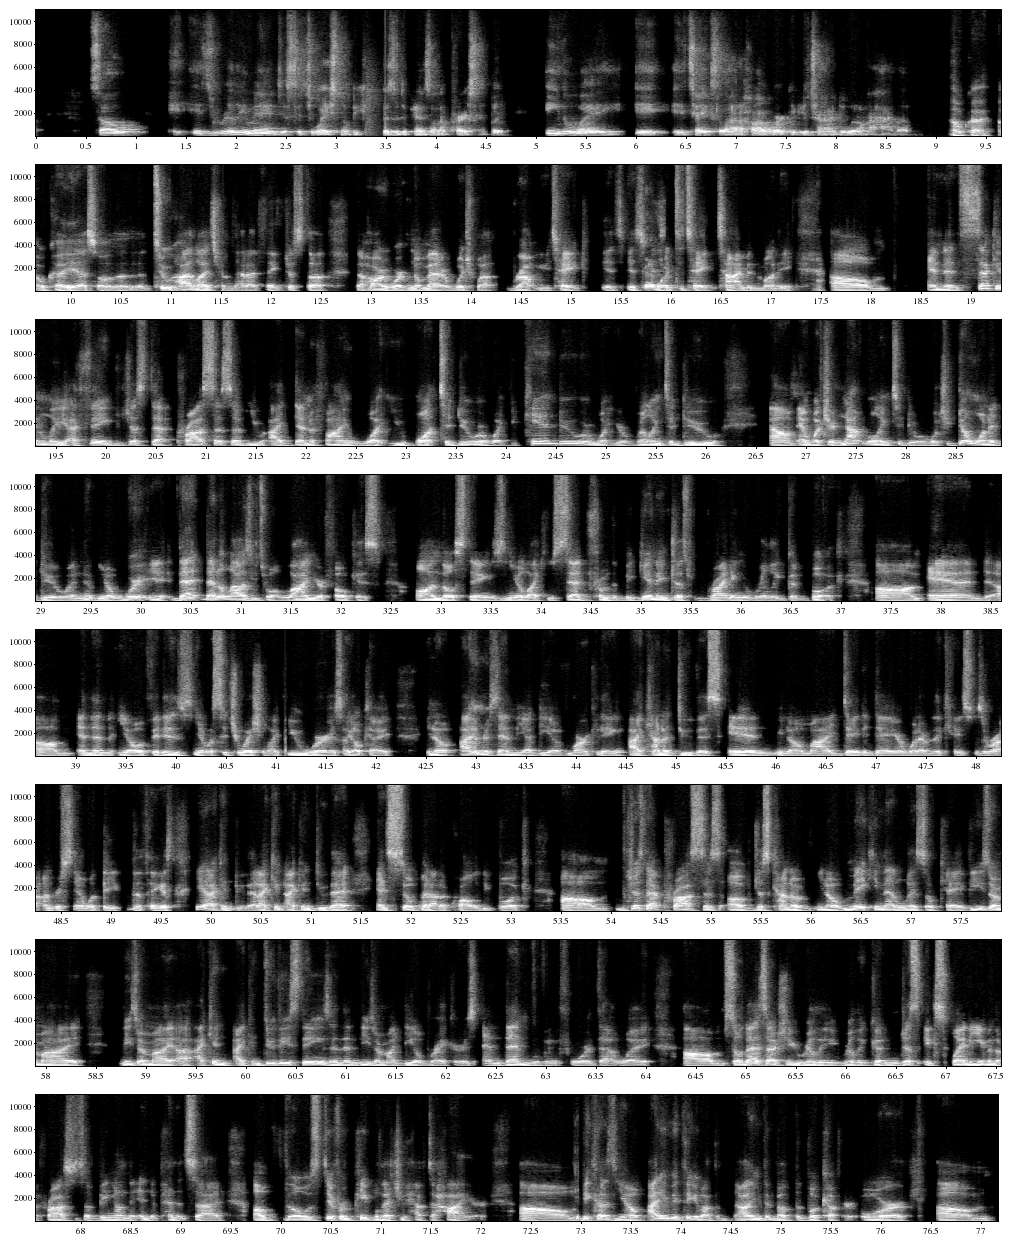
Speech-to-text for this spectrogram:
So it's really, man, just situational because it depends on a person. But either way, it, it takes a lot of hard work if you're trying to do it on a high level. Okay. Okay. Yeah. So the, the two highlights from that, I think, just the the hard work, no matter which route you take, it's it's going to take time and money. Um, and then secondly, I think just that process of you identifying what you want to do or what you can do or what you're willing to do um, and what you're not willing to do or what you don't want to do and you know where it, that that allows you to align your focus on those things. And you know, like you said from the beginning, just writing a really good book. Um, and um, and then you know, if it is you know a situation like you where it's like, okay, you know, I understand the idea of marketing. I kind of do this in you know my day to day or whatever the case is, where I understand what the the thing is. Yeah, I can do that. I can I can do that and still put out a quality book. Um, just that process of just kind of you know making that list. Okay, these are my these are my I, can I can do these things and then these are my deal breakers and then moving forward that way. Um, so that's actually really really good and just explaining even the process of being on the independent side of those different people that you have to hire um, because you know I didn't even think about the I didn't even think about the book cover or um,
